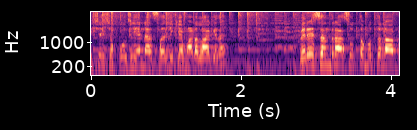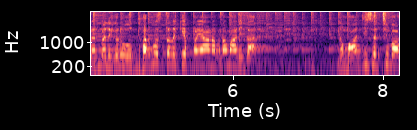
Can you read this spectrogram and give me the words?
ವಿಶೇಷ ಪೂಜೆಯನ್ನು ಸಲ್ಲಿಕೆ ಮಾಡಲಾಗಿದೆ. ಪೆರೆಸಂದ್ರ ಸುತ್ತಮುತ್ತಲ ಬೆಂಬಲಿಗರು ಧರ್ಮಸ್ಥಳಕ್ಕೆ ಪ್ರಯಾಣವನ್ನು ಮಾಡಿದ್ದಾರೆ. ಇನ್ನು ಮಾಜಿ ಸಚಿವ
